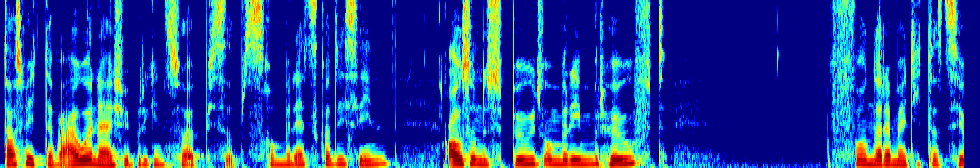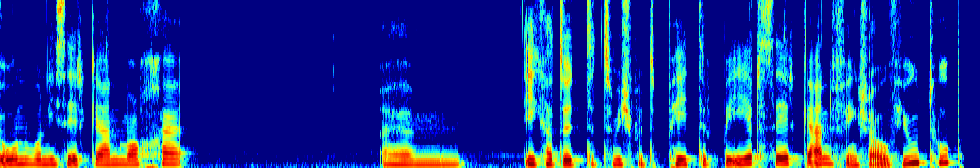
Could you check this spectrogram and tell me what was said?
Das mit den Wellen ist übrigens so etwas, das kommt mir jetzt gerade in den Sinn. Also ein Bild, das mir immer hilft, von einer Meditation, die ich sehr gerne mache. Ähm, ich habe dort zum Beispiel den Peter Beer sehr gerne, findest du auch auf YouTube.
